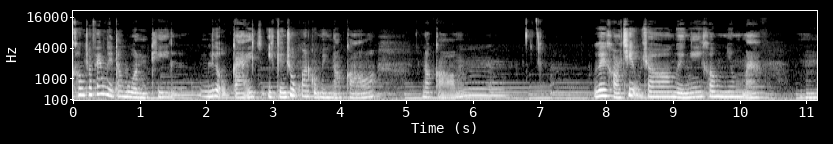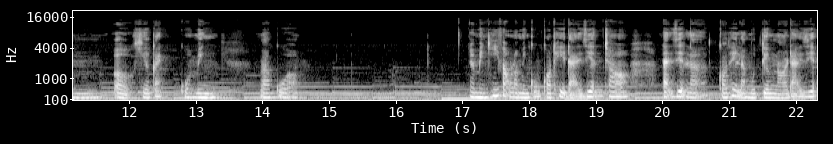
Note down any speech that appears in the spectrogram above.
không cho phép người ta buồn thì liệu cái ý kiến chủ quan của mình nó có nó có gây khó chịu cho người nghe không? Nhưng mà um, ở khía cạnh của mình và của mình hy vọng là mình cũng có thể đại diện cho đại diện là có thể là một tiếng nói đại diện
